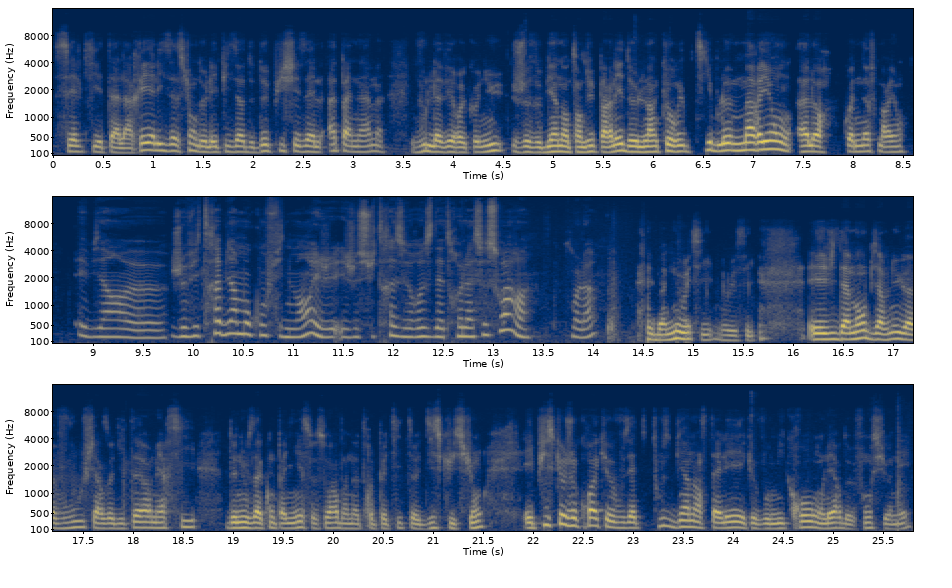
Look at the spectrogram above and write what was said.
celle qui est à la réalisation de l'épisode depuis chez elle à Paname. Vous l'avez reconnu, je veux bien entendu parler de l'incorruptible Marion. Alors, quoi de neuf Marion? Eh bien, euh, je vis très bien mon confinement et je, et je suis très heureuse d'être là ce soir. Voilà. Eh ben, nous aussi, nous aussi. Et évidemment, bienvenue à vous, chers auditeurs. Merci de nous accompagner ce soir dans notre petite discussion. Et puisque je crois que vous êtes tous bien installés et que vos micros ont l'air de fonctionner,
